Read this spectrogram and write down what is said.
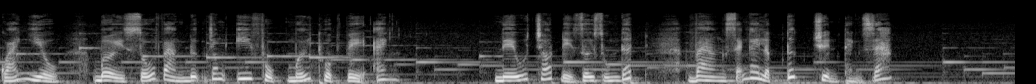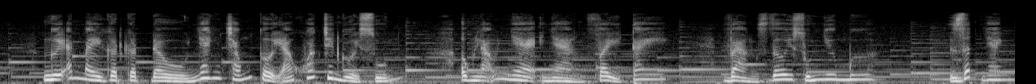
quá nhiều bởi số vàng đựng trong y phục mới thuộc về anh. Nếu chót để rơi xuống đất, vàng sẽ ngay lập tức chuyển thành rác. Người ăn mày gật gật đầu nhanh chóng cởi áo khoác trên người xuống. Ông lão nhẹ nhàng vẩy tay, vàng rơi xuống như mưa. Rất nhanh,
